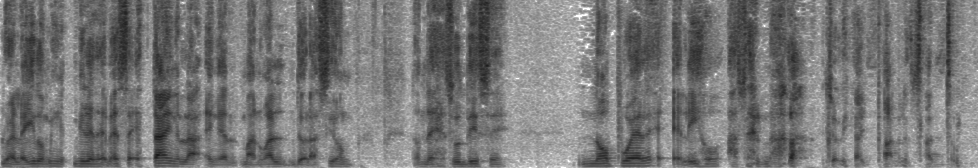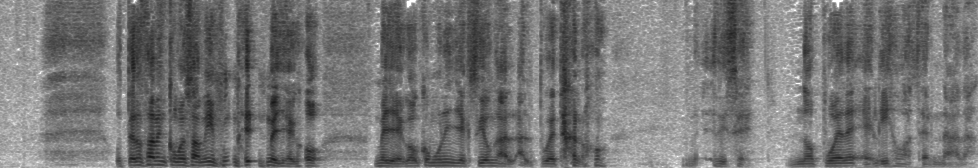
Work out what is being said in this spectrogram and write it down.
lo he leído miles de veces, está en, la, en el manual de oración, donde Jesús dice, no puede el Hijo hacer nada. Yo dije, ay Padre Santo. Ustedes no saben cómo eso a mí me, llegó, me llegó como una inyección al tuétano. Dice, no puede el Hijo hacer nada,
